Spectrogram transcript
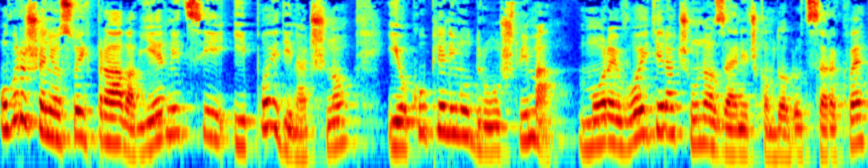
U vršenju svojih prava vjernici i pojedinačno i okupljenim u društvima moraju vojiti računa o zajedničkom dobru crkve,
